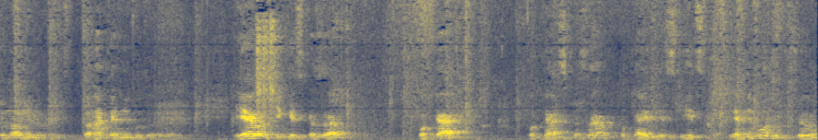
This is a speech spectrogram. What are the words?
Шановні журналісти, багато я не буду говорити. Я вам тільки сказав, поки, поки сказав, поки йде слідство, я не можу цього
